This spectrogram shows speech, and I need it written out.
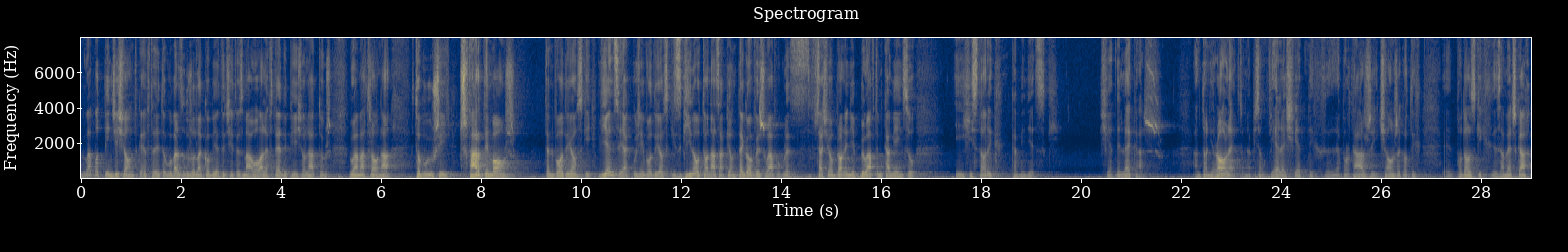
Była pod pięćdziesiątkę, wtedy to było bardzo dużo dla kobiety, dzisiaj to jest mało, ale wtedy, 50 lat, to już była matrona. To był już jej czwarty mąż ten Wołodyjowski. Więcej jak później Wołodyjowski zginął, to ona za piątego wyszła, w ogóle w czasie obrony nie była w tym kamieńcu. I historyk kamieniecki, świetny lekarz, Antoni Rolek, który napisał wiele świetnych reportaży i książek o tych y, podolskich zameczkach,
